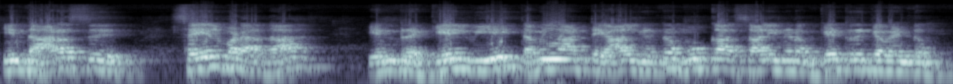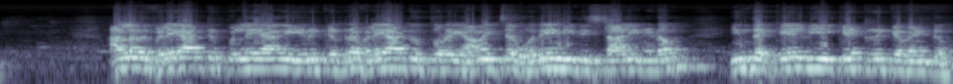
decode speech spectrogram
இந்த அரசு செயல்படாதா? என்ற கேள்வியை தமிழ்நாட்டை ஆள்கின்ற மு க ஸ்டாலினிடம் கேட்டிருக்க வேண்டும். அல்லது விளையாட்டு பிள்ளையாக இருக்கின்ற விளையாட்டுத்துறை அமைச்சர் உதயநிதி ஸ்டாலினிடம் இந்த கேள்வியை கேட்டிருக்க வேண்டும்.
